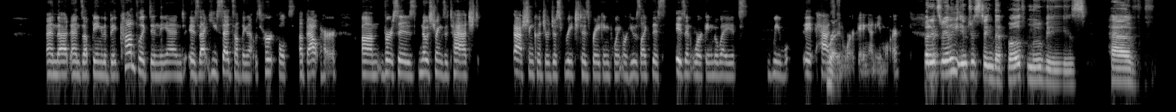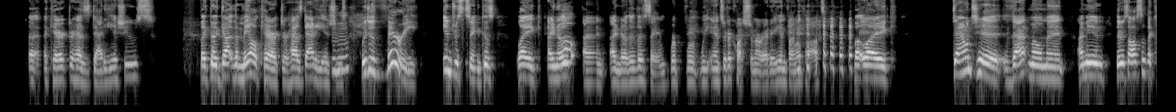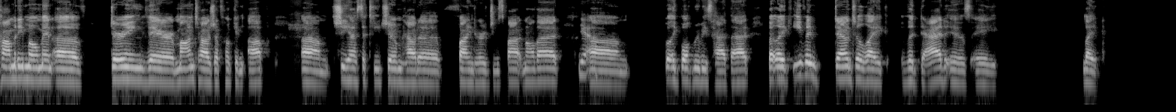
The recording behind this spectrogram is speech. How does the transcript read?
And that ends up being the big conflict in the end is that he said something that was hurtful t- about her um, versus no strings attached ashton kutcher just reached his breaking point where he was like this isn't working the way it's we it has Right. been working anymore But it's really interesting that both movies have a, a character has daddy issues. Like the guy, the male character has daddy issues, Mhm. which is very interesting because, like, I know, Well- I, I know they're the same. We're, we're, we answered a question already in final thoughts, but like, down to that moment. I mean, there's also the comedy moment of during their montage of hooking up um, she has to teach him how to find her G spot and all that. yeah Um, but like both movies had that. But like even down to like the dad is a like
